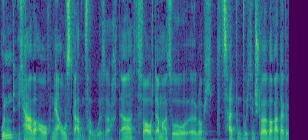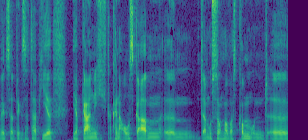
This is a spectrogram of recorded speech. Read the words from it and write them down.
Und ich habe auch mehr Ausgaben verursacht. Das war auch damals so, äh, glaube ich, der Zeitpunkt, wo ich den Steuerberater gewechselt habe, der gesagt hat, hier, ihr habt gar nicht, gar keine Ausgaben, ähm, da muss doch mal was kommen und äh,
